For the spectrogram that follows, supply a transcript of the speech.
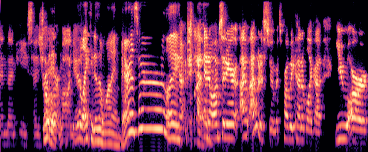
And then he says, Your Wait, arm, Anya. You're like he doesn't want to embarrass her. Like I know I'm sitting here. I, I would assume it's probably kind of like a you are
